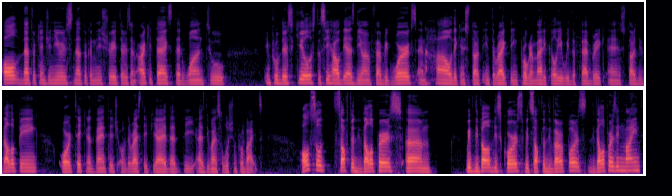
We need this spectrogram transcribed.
all network engineers, network administrators, and architects that want to improve their skills to see how the SD-WAN fabric works and how they can start interacting programmatically with the fabric and start developing or taking advantage of the REST API that the SD-WAN solution provides. Also, software developers, um, we've developed this course with software developers, developers in mind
